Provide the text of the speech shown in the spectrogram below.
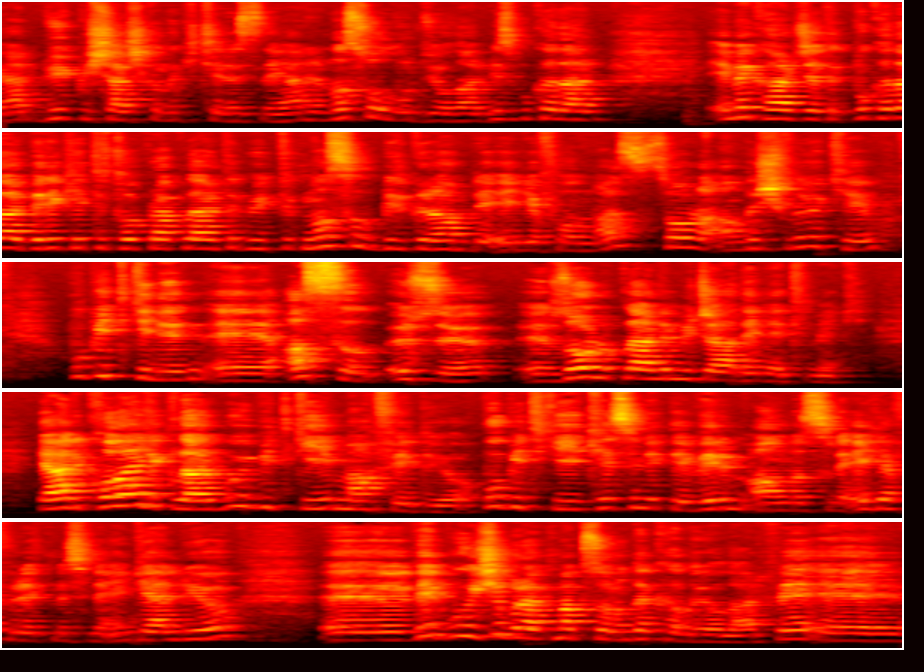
Yani büyük bir şaşkınlık içerisinde. Yani nasıl olur diyorlar. Biz bu kadar emek harcadık, bu kadar bereketli topraklarda büyüttük. Nasıl bir gram bile elyaf olmaz? Sonra anlaşılıyor ki bu bitkinin e, asıl özü e, zorluklarla mücadele etmek. Yani kolaylıklar bu bitkiyi mahvediyor. Bu bitkiyi kesinlikle verim almasını, elyaf üretmesini engelliyor. Ee, ve bu işi bırakmak zorunda kalıyorlar ve e,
